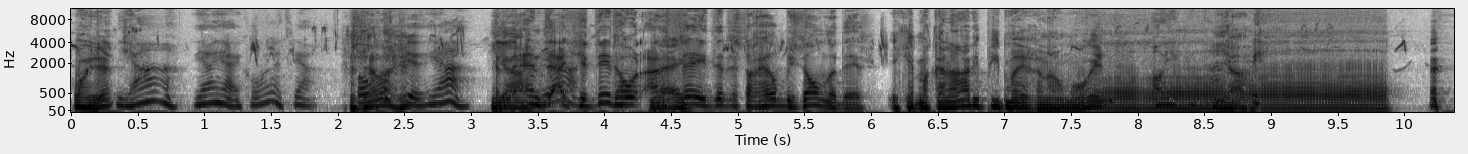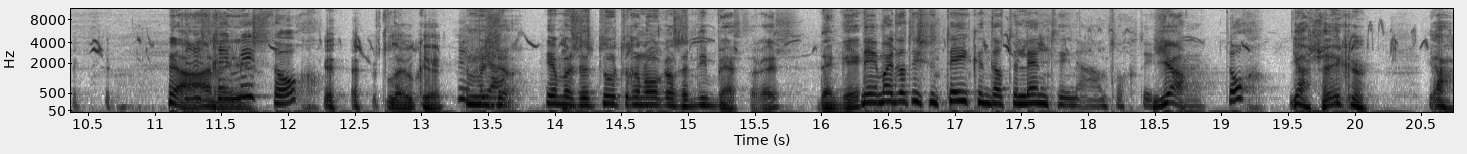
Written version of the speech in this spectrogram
Hoor je? Ja, ja, ja, ik hoor het, ja. Gezellig, ja. Ja. En Ja. als je dit hoort aan Nee. zee, dit is toch heel bijzonder, dit? Ik heb mijn kanariepiep meegenomen hoor. Oh, je Ja, Er Ja, is geen nee. mis, toch? leuk hè? Maar Ja. zo- Ja, maar ze toeteren ook als het niet bester is, denk ik. Nee, maar dat is een teken dat de lente in aantocht is. Ja. Toch? Ja, zeker. Ja.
